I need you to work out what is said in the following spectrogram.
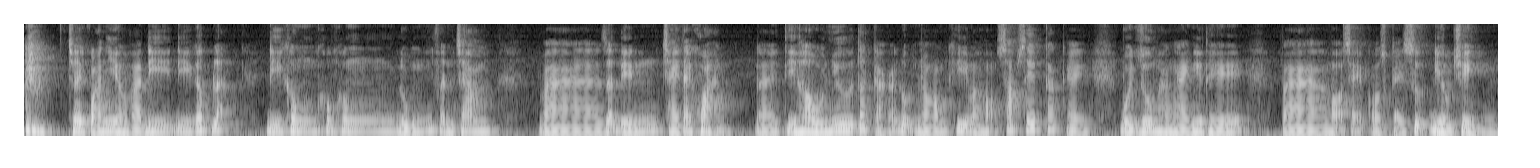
Chơi quá nhiều và đi đi gấp lệnh đi không không không đúng phần trăm và dẫn đến cháy tài khoản, đấy. Thì hầu như tất cả các đội nhóm khi mà họ sắp xếp các cái buổi zoom hàng ngày như thế và họ sẽ có cái sự điều chỉnh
